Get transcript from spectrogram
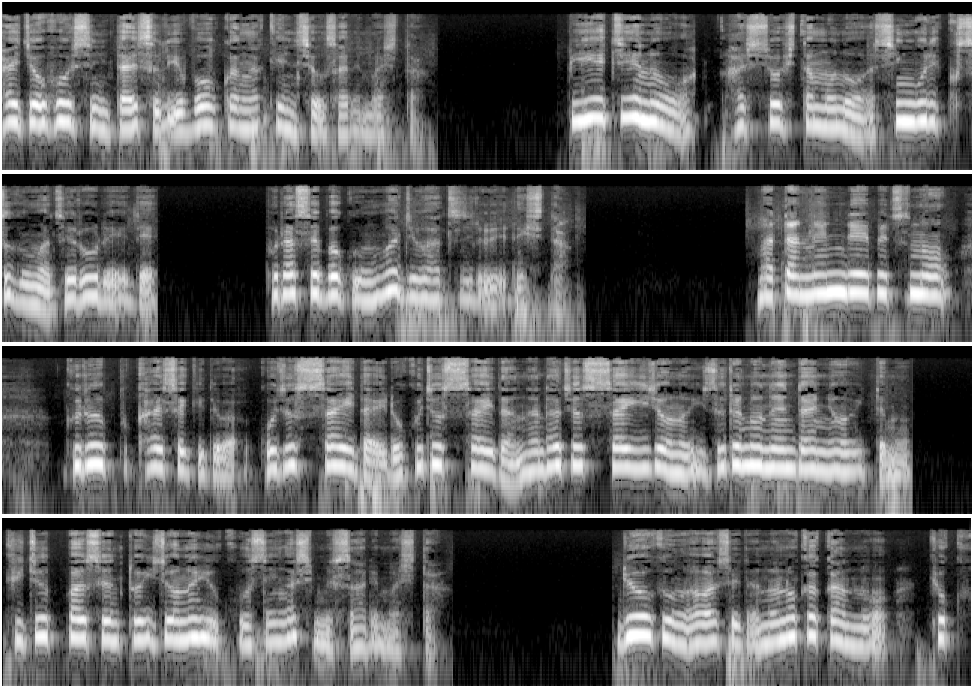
帯状疱疹に対する予防効果が検証されました。PHN を発症したものはシングリックス群は0例で、プラセボ群は18例でした。また年齢別のグループ解析では50歳代、60歳代、70歳以上のいずれの年代においても90%以上の有効性が示されました。両軍合わせて7日間の局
